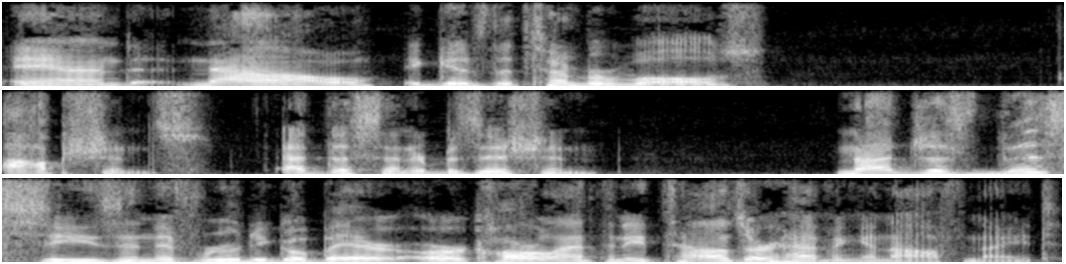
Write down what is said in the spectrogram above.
And now it gives the Timberwolves options at the center position. Not just this season if Rudy Gobert or Karl Anthony Towns are having an off night,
